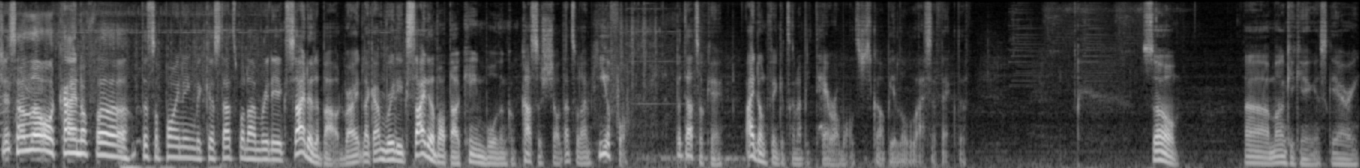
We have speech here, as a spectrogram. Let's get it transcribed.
Just a little kind of uh, disappointing because that's what I'm really excited about, right? Like, I'm really excited about the Arcane Bolt and Concussive Shot. That's what I'm here for. But that's okay. I don't think it's going to be terrible. It's just going to be a little less effective. So, uh, Monkey King is scary.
